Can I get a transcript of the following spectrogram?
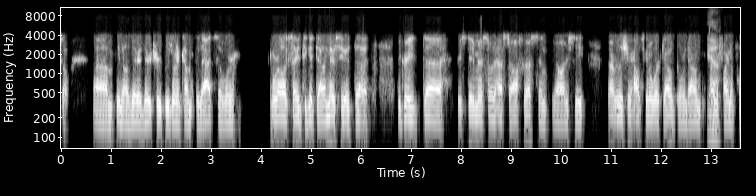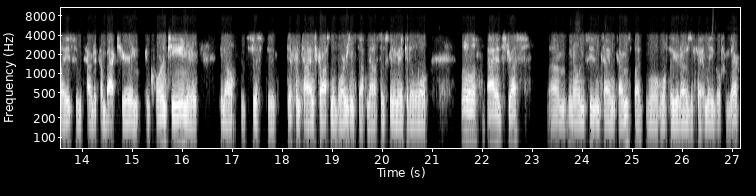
So um, you know they're they're troopers when it comes to that. So we're we're all excited to get down there, see what the the great uh, great state of Minnesota has to offer us. And you know, obviously, not really sure how it's going to work out going down, yeah. trying to find a place and having to come back here and, and quarantine or, you know, it's just different times crossing the borders and stuff now. So it's going to make it a little, little added stress, um, you know, when the season time comes, but we'll, we'll figure it out as a family and go from there.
